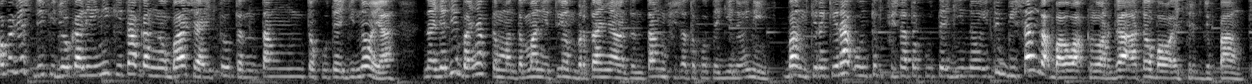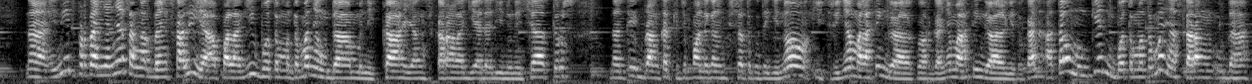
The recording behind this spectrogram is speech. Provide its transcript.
Oke guys, di video kali ini kita akan ngebahas yaitu tentang Tokutegino ya. Nah, jadi banyak teman-teman itu yang bertanya tentang visa Tokutegino ini. Bang, kira-kira untuk visa Tokutegino itu bisa nggak bawa keluarga atau bawa istri ke Jepang? Nah, ini pertanyaannya sangat banyak sekali ya, apalagi buat teman-teman yang udah menikah, yang sekarang lagi ada di Indonesia, terus nanti berangkat ke Jepang dengan visa Tokutegino, istrinya malah tinggal, keluarganya malah tinggal gitu kan. Atau mungkin buat teman-teman yang sekarang udah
